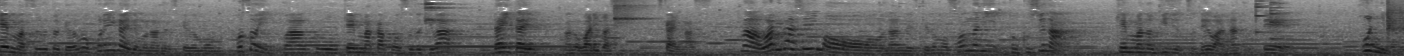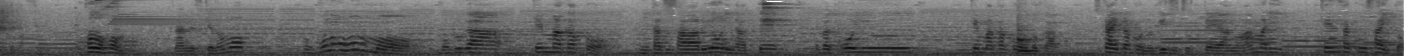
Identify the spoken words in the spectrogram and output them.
研磨する時もこれ以外でもなんですけども細いワークを研磨加工する時は大体あの割り箸使います。まあ割り箸もなんですけどもそんなに特殊な研磨の技術ではなくて本にも載ってます。この本なんですけどもこの本も僕が研磨加工に携わるようになってやっぱりこういう研磨加工とか機械加工の技術ってあのあんまり検索サイト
